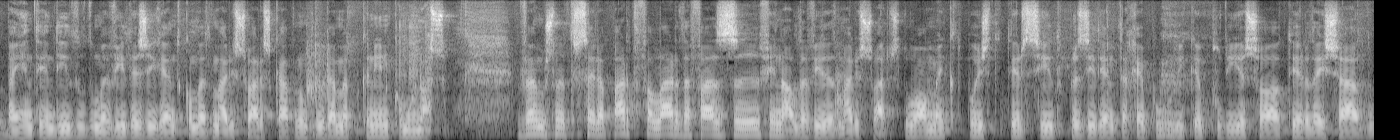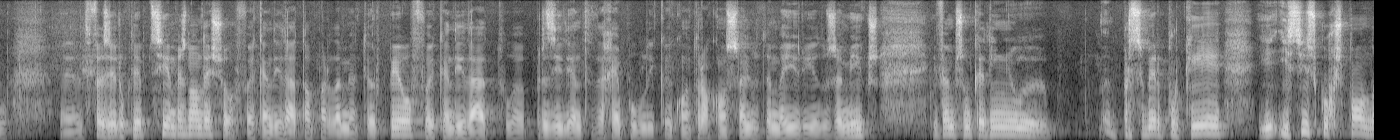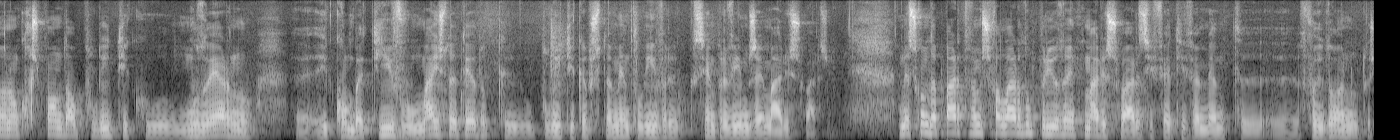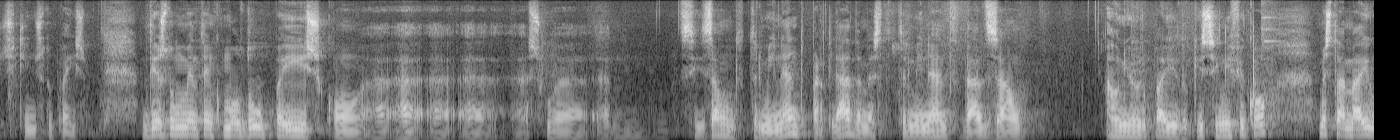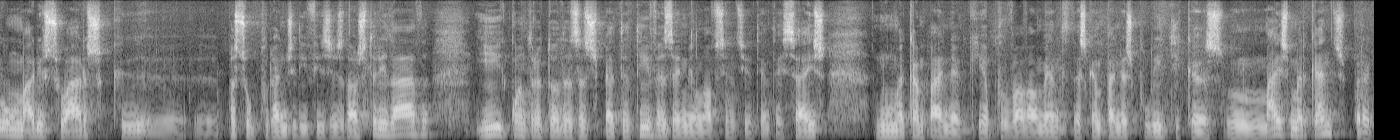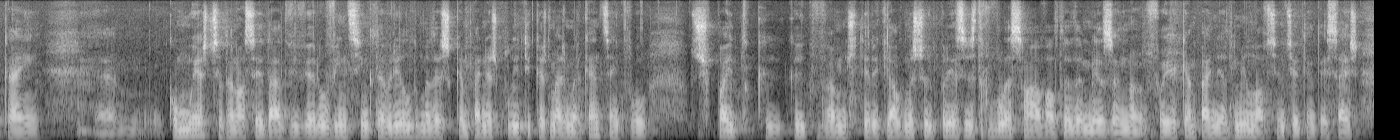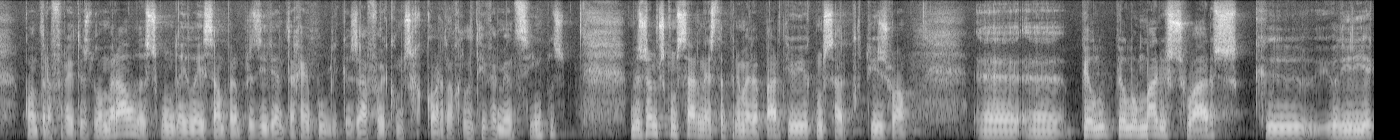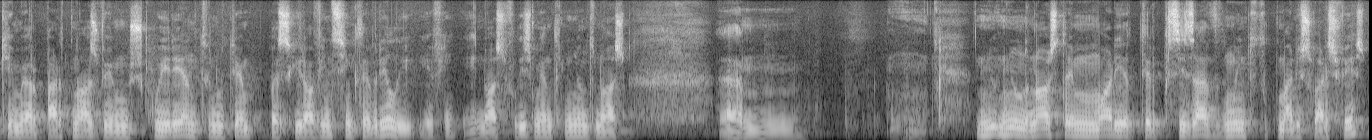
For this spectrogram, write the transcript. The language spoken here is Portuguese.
bem entendido, de uma vida gigante como a de Mário Soares, cabe num programa pequenino como o nosso. Vamos, na terceira parte, falar da fase final da vida de Mário Soares, do homem que, depois de ter sido Presidente da República, podia só ter deixado eh, de fazer o que lhe apetecia, mas não deixou. Foi candidato ao Parlamento Europeu, foi candidato a Presidente da República contra o Conselho da maioria dos amigos, e vamos um bocadinho eh, perceber porquê e, e se isso corresponde ou não corresponde ao político moderno e combativo, mais até do que o político absolutamente livre que sempre vimos em Mário Soares. Na segunda parte vamos falar do período em que Mário Soares efetivamente eh, foi dono dos destinos do país. Desde o momento em que moldou o país com a, a, a, a sua decisão determinante, partilhada, mas determinante da adesão à União Europeia e do que isso significou, mas também o Mário Soares, que uh, passou por anos difíceis de austeridade e, contra todas as expectativas, em 1986, numa campanha que é provavelmente das campanhas políticas mais marcantes para quem, eh, como estes da nossa idade, viver o 25 de Abril, de uma das campanhas políticas mais marcantes, em que vou suspeito que, que, que vamos ter aqui algumas surpresas de revelação à volta da mesa. Foi a campanha de 1986 contra Freitas do Amaral, a segunda eleição para Presidente da República já foi, como se recordam, relativamente simples. Mas vamos começar nesta primeira parte, e eu ia começar por ti, João, uh, uh, pelo, pelo Mário Soares, que eu diria que a maior parte de nós vemos coerente no tempo a seguir ao 25 de Abril, e, enfim, e nós, felizmente, nenhum de nós. Um, nenhum de nós tem memória de ter precisado de muito do que Mário Soares fez,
